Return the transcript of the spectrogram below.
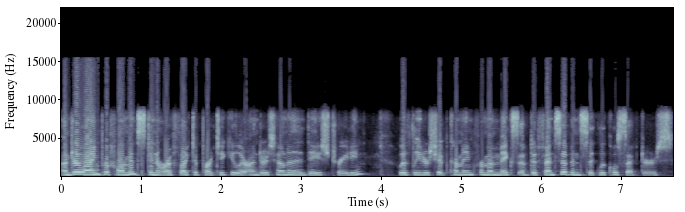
Underlying performance didn't reflect a particular undertone in the day's trading, with leadership coming from a mix of defensive and cyclical sectors.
